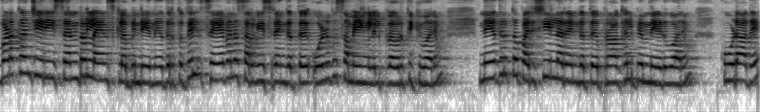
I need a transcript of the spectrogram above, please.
വടക്കാഞ്ചേരി സെൻട്രൽ ലയൺസ് ക്ലബിന്റെ നേതൃത്വത്തിൽ സേവന സർവീസ് രംഗത്ത് ഒഴിവു സമയങ്ങളിൽ പ്രവർത്തിക്കുവാനും നേതൃത്വ പരിശീലന രംഗത്ത് പ്രാഗൽഭ്യം നേടുവാനും കൂടാതെ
